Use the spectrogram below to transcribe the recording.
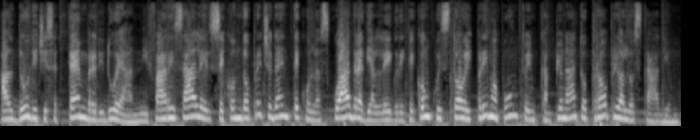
Al 12 settembre di due anni fa risale il secondo precedente con la squadra di Allegri che conquistò il primo punto in campionato proprio allo Stadium,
